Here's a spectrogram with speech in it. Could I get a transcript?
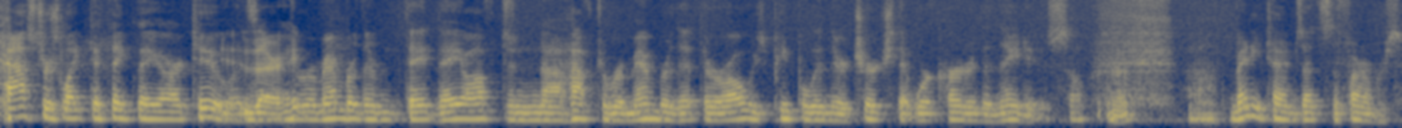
pastors like to think they are too. Is that And to right? Remember them. They they often uh, have to remember that there are always people in their church that work harder than they do. So, uh, many times that's the farmers.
